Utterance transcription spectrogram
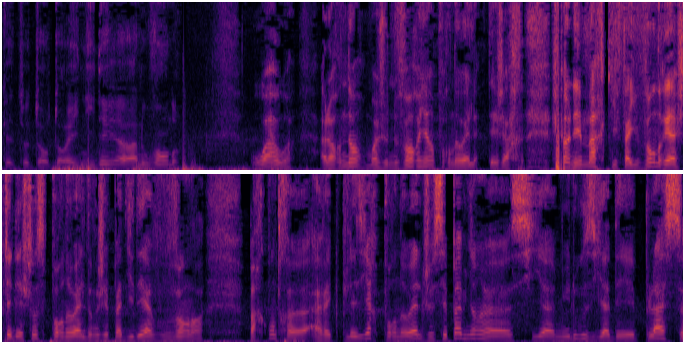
Tu aurais une idée à nous vendre? Waouh Alors non, moi je ne vends rien pour Noël déjà. J'en ai marre qu'il faille vendre et acheter des choses pour Noël, donc j'ai pas d'idée à vous vendre. Par contre, avec plaisir pour Noël, je sais pas bien si à Mulhouse il y a des places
